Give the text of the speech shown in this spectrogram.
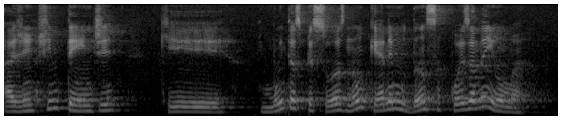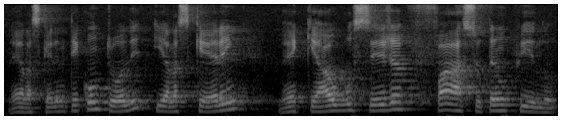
a gente entende que muitas pessoas não querem mudança coisa nenhuma. Né? Elas querem ter controle e elas querem né, que algo seja fácil, tranquilo.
